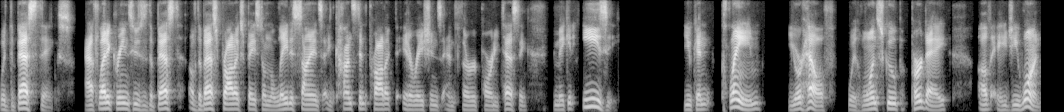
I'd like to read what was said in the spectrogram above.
with the best things. Athletic Greens uses the best of the best products based on the latest science and constant product iterations and third party testing to make it easy. You can claim your health with one scoop per day of AG1.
